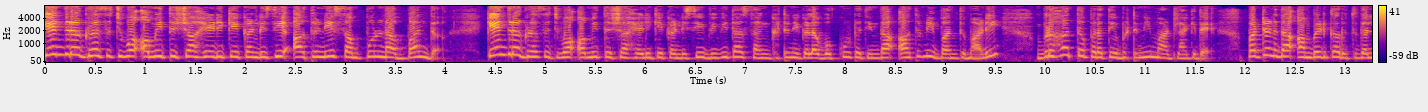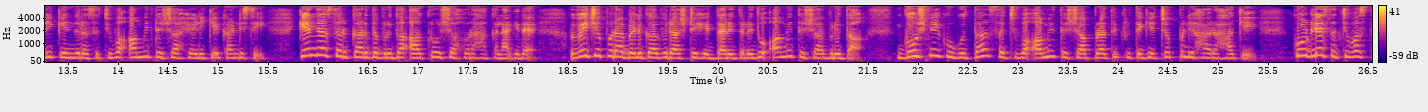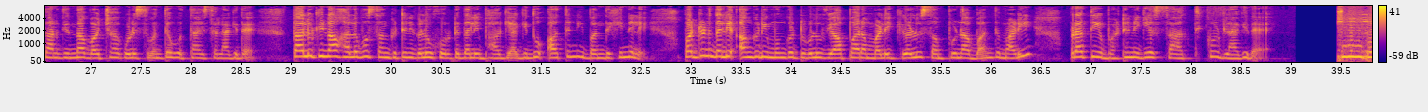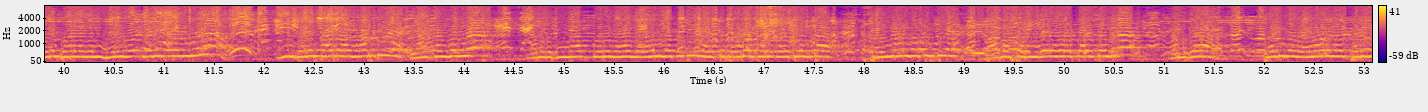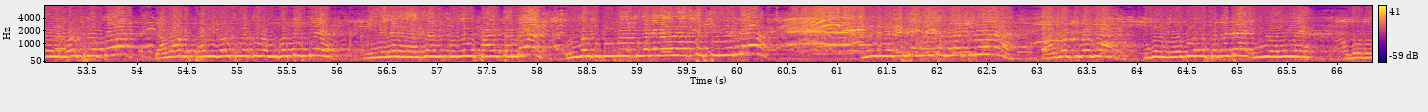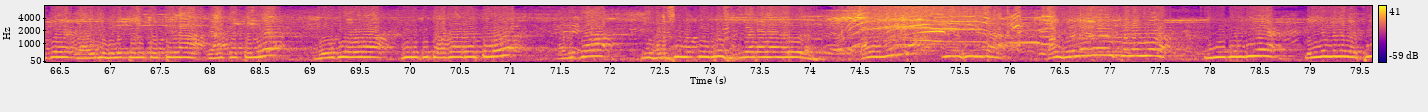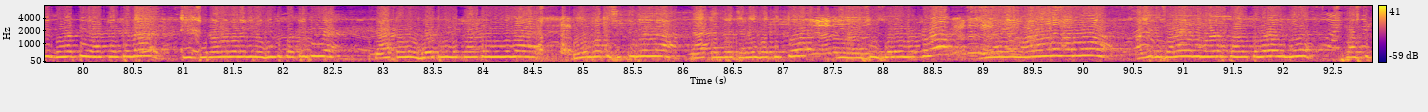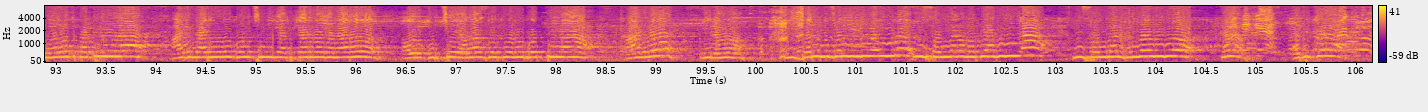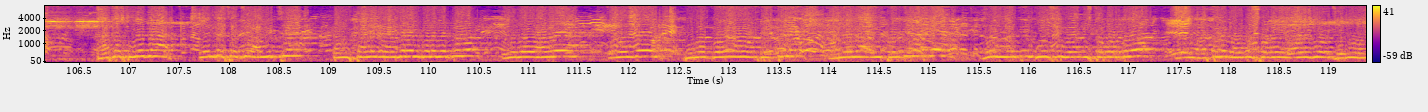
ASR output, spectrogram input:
ಕೇಂದ್ರ ಗೃಹ ಸಚಿವ ಅಮಿತ್ ಶಾ ಹೇಳಿಕೆ ಖಂಡಿಸಿ ಅಥಣಿ ಸಂಪೂರ್ಣ ಬಂದ್. ಕೇಂದ್ರ ಗೃಹ ಸಚಿವ ಅಮಿತ್ ಶಾ ಹೇಳಿಕೆ ಖಂಡಿಸಿ ವಿವಿಧ ಸಂಘಟನೆಗಳ ಒಕ್ಕೂಟದಿಂದ ಅಥಣಿ ಬಂದ್ ಮಾಡಿ ಬೃಹತ್ ಪ್ರತಿಭಟನೆ ಮಾಡಲಾಗಿದೆ. ಪಟ್ಟಣದ ಅಂಬೇಡ್ಕರ್ ವೃತ್ತದಲ್ಲಿ ಕೇಂದ್ರ ಸಚಿವ ಅಮಿತ್ ಶಾ ಹೇಳಿಕೆ ಖಂಡಿಸಿ ಕೇಂದ್ರ ಸರ್ಕಾರದ ವಿರುದ್ಧ ಆಕ್ರೋಶ ಹೊರಹಾಕಲಾಗಿದೆ. ವಿಜಯಪುರ ಬೆಳಗಾವಿ ರಾಷ್ಟ್ರೀಯ ಹೆದ್ದಾರಿ ತಡೆದು ಅಮಿತ್ ಶಾ ವಿರುದ್ಧ ಘೋಷಣೆ ಕೂಗುತ್ತಾ ಸಚಿವ ಅಮಿತ್ ಶಾ ಪ್ರತಿಕೃತಿಗೆ ಚಪ್ಪಲಿ ಹಾರ ಹಾಕಿ ಕೂಡಲೇ ಸಚಿವ ಸ್ಥಾನದಿಂದ ವಜಾಗೊಳಿಸುವಂತೆ ಒತ್ತಾಯಿಸಲಾಗಿದೆ. ತಾಲೂಕಿನ ಹಲವು ಸಂಘಟನೆಗಳು ಹೋರಾಟದಲ್ಲಿ ಭಾಗಿಯಾಗಿದ್ದು ಅಥಣಿ ಬಂದ್ ಹಿನ್ನೆಲೆ ಪಟ್ಟಣದಲ್ಲಿ ಅಂಗಡಿ ಮುಂಗಟ್ಟುಗಳು, ವ್ಯಾಪಾರ ಮಳಿಗೆಗಳು ಸಂಪೂರ್ಣ ಬಂದ್ ಮಾಡಿ ಪ್ರತಿಭಟನೆಗೆ ಸಾಥ್ ಕೊಡಲಾಗಿದೆ. ನಾವು ಬಾಬಾ ಸಾಹೇಬ್ ಕಳ್ಸಿ ಅಂತ ನಮ್ಗೆ ಕಡಿಮೆ ವ್ಯವಹಾರಗಳು ಕಡಿಮೆ ಬಳಸ್ಬೇಕು? ಯಾವಾಗ ತಾಯಿ ಗಳಿಸ್ಬೇಕು ನಮ್ಗೆ ಗೊತ್ತೈತಿ? ನೀವೆಲ್ಲ ಎಕ್ಸಾಮ್ ಕೊಡ್ಲಿಲ್ಲಪ್ಪ ಅಂತಂದ್ರೆ ಇನ್ನೊಂದು ದಿನಾಂಕ ನಾವು ಆಗ್ತೈತಿ ಇಲ್ಲಿಂದ ನೀವು ಹೆಚ್ಚಿಗೆ ಬಂದು ನೋಡ್ತೀವ ಆದಷ್ಟು ಬೇಗ ಈಗ ಮೋದಿ ಅವರ ಈ ಅವರಿಗೆ ಅದ್ರ ಬಗ್ಗೆ ಯಾವುದೇ ಹೇಳಿಕೆಯನ್ನು ಕೊಟ್ಟಿಲ್ಲ. ಯಾಕಂತಂದ್ರೆ ಮೋದಿ ಅವರ ಮೂಲಭೂತ ಆಧಾರ ಇರ್ತಾರೋ ಅದಕ್ಕೆ ಈ ಹಡಿಸಿ ಮಕ್ಕಳಿದ್ರು ಸಂಘಟನೆ ಅವರು ಹಿಂದ. ಅವ್ರು ಹೇಳೋದು ಕೆಲವು. ಇಬ್ಬರಿಗೆ ಇಲ್ಲಿಂದ ವ್ಯಕ್ತಿ ಗುಣತಿ ಯಾಕಂತಂದ್ರೆ ಈ ಚುನಾವಣೆ ಒಳಗೆ ನಾವು ಹಿಂದೆ ಕೊಟ್ಟಿದ್ದೀವಿ. ಯಾಕಂದ್ರೆ vote ಮುಖಾಂತರ ನಿಮಗೆ ಸಿಕ್ಕಿರಲಿಲ್ಲ ಯಾಕಂದ್ರೆ ಚೆನ್ನಾಗಿ ಗೊತ್ತಿತ್ತು, ಈ ಮೈಸೂರು ಸೊಳೆ ಮಕ್ಕಳು ಮಾಡೋಣ ನಾನು ಅದಕ್ಕೆ ಜನ ಮಾಡುತ್ತಾ ಅಂತಂದ್ರೆ ಅವ್ರಿಗೆ ಫಸ್ಟ್ ಬಹುಮತ ಕೊಟ್ಟಿರಲಿಲ್ಲ. ಆದ್ರೆ ಬಾರಿ ಗುರುಚಿ ಈಗ ಅಧಿಕಾರದಾಗ ಯಾರು? ಅವ್ರ ಕುರ್ಚಿ ಯಾವಾಗ ಬೇಕು ಅವ್ರಿಗೆ ಗೊತ್ತಿಲ್ಲ. ಆದ್ರೆ ಈ ನಾವು ಈ ಜನ್ಮ ಜನ್ಮ ಇರುವವರೆಗೂ ಈ ಸಂವಿಧಾನ ಬದಲಾಗುವುದಿಲ್ಲ. ಈ ಸಂವಿಧಾನ ಹಂಗಾಗಿದೆಯೋ ಅದಕ್ಕೆ. ಆದಷ್ಟು ಬೇಗ ಕೇಂದ್ರ ಸಚಿವ ಅಮಿತ್ ಶಾ ತಮ್ಮ ಸ್ಥಳಕ್ಕೆ ಹೆಸರನ್ನು ಕೊಡಬೇಕು. ಇಲ್ಲದ ಅವರೇ ಇನ್ನೊಂದು ನಿಮ್ಮ ಬಿಟ್ಟು ಆಮೇಲೆ ಈ ಪ್ರತಿಭಟನೆ ಮೂರು ಮಂದಿ ದೇಶ ಇಷ್ಟಪಡ್ತಾರೆ? ಮಾತಾಡೋದು ಅವಕಾಶ ಯಾರಿಗೂ ಜನ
